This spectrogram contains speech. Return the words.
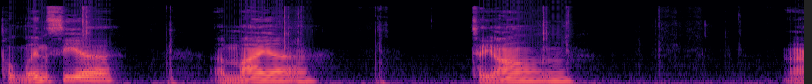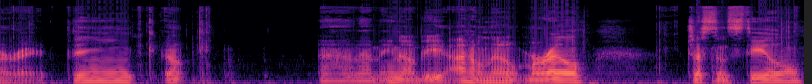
Palencia. Amaya. Taillon. All right, think, oh, uh, that may not be, I don't know. Morel, Justin Steele,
